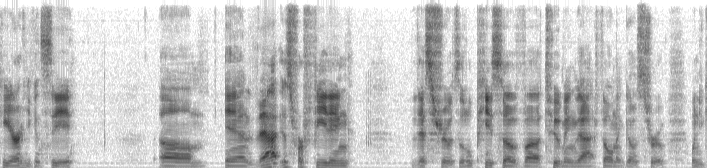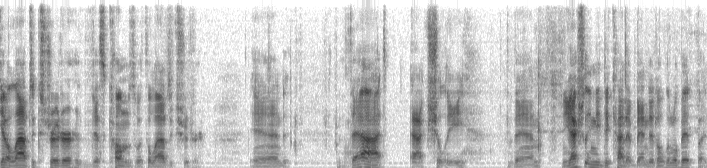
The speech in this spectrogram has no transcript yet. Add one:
here you can see um, and that is for feeding this screw. It's a little piece of uh, tubing that filament goes through. When you get a labs extruder, this comes with the labs extruder. And that actually then, you actually need to kind of bend it a little bit, but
